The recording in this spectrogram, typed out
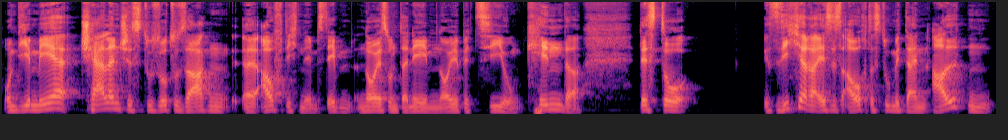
Und je mehr Challenges du sozusagen äh, auf dich nimmst, eben neues Unternehmen, neue Beziehung, Kinder, desto sicherer ist es auch, dass du mit deinen alten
